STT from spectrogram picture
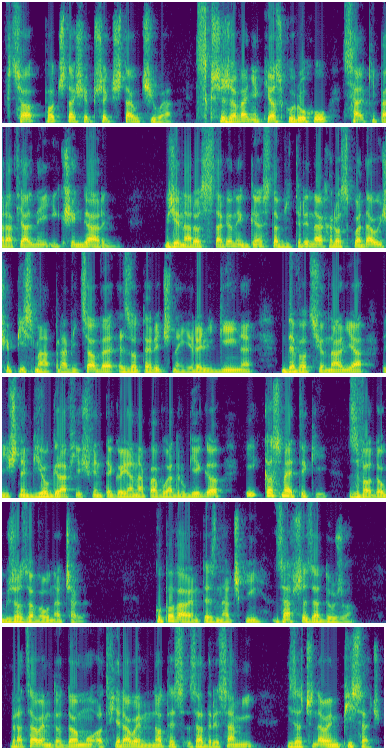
w co poczta się przekształciła. Skrzyżowanie kiosku ruchu, salki parafialnej i księgarni, gdzie na rozstawionych gęsto witrynach rozkładały się pisma prawicowe, ezoteryczne i religijne, dewocjonalia, liczne biografie świętego Jana Pawła II i kosmetyki z wodą brzozową na czele. Kupowałem te znaczki zawsze za dużo. Wracałem do domu, otwierałem notes z adresami i zaczynałem pisać,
